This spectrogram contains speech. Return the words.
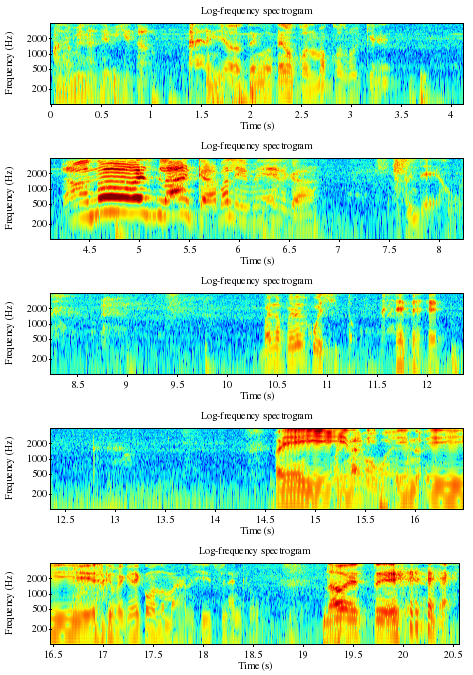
Hágame una cebillita. Yo no tengo, tengo con mocos, güey. ¿Quieres? Ah, no, es blanca, vale verga. Pendejo, güey. Bueno, pero es huesito. Oye, y, y, Cuenta algo, güey, y- porque- y es que me quedé como, no mames, es blanca, güey. No, este...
